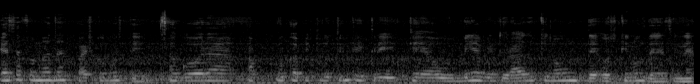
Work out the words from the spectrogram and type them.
Essa foi uma das partes que eu gostei. Agora, a, o capítulo 33, que é o bem-aventurado que não os que não descem, né?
